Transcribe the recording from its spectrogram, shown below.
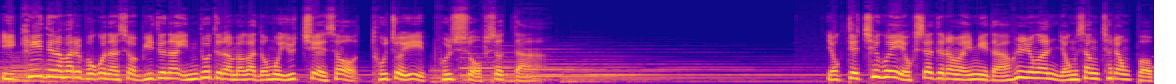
이 K-드라마를 보고 나서 미드나 인도 드라마가 너무 유치해서 도저히 볼 수 없었다. 역대 최고의 역사 드라마입니다. 훌륭한 영상 촬영법,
